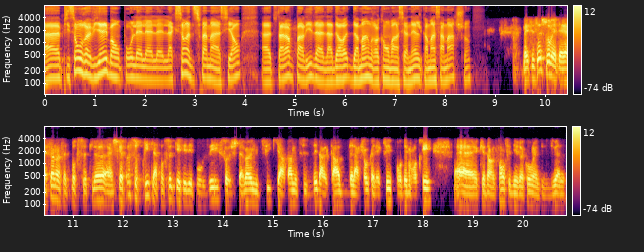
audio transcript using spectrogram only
Euh, puis si on revient, bon, pour l'action à diffamation, tout à l'heure vous parliez de la, demande reconventionnelle. Comment ça marche, ça? Mais c'est ça que je trouve intéressant dans cette poursuite-là. Euh, je serais pas surpris que la poursuite qui a été déposée soit justement un outil qui entend utiliser dans le cadre de l'action collective pour démontrer euh, que dans le fond, c'est des recours individuels.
